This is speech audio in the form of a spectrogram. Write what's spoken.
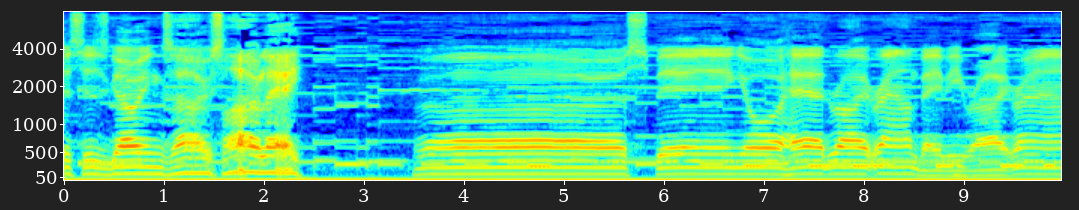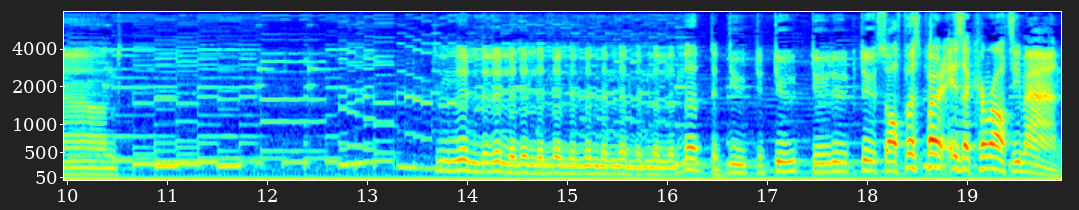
This is going so slowly. Uh, spinning your head right round, baby, right round. So our first opponent is a karate man.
